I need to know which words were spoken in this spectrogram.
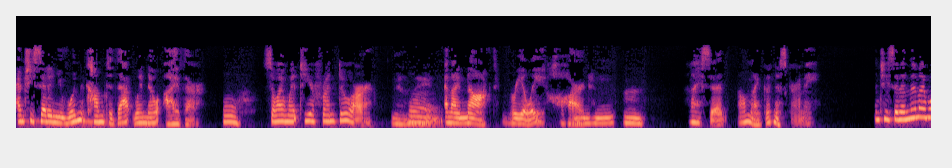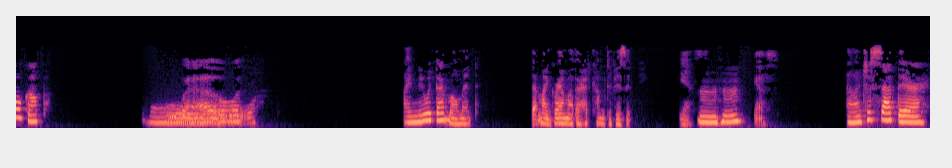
And she said, "And you wouldn't come to that window either." Ooh. So I went to your front door Mm. and I knocked really hard. Mhm. Mm. And I said, Oh my goodness, Granny. And she said, And then I woke up. Wow. I knew at that moment that my grandmother had come to visit me. Yes. Mm-hmm. Yes. And I just sat there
